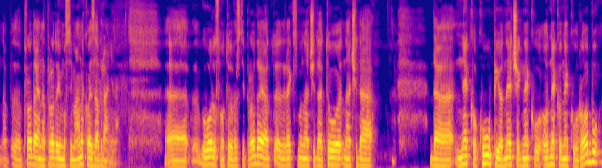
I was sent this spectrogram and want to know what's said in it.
Uh, prodaja na prodaju muslimana koja je zabranjena. Uh, govorili smo o toj vrsti prodaja, rekli smo znači, da je to znači da da neko kupi od nečeg neku, od neko neku robu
